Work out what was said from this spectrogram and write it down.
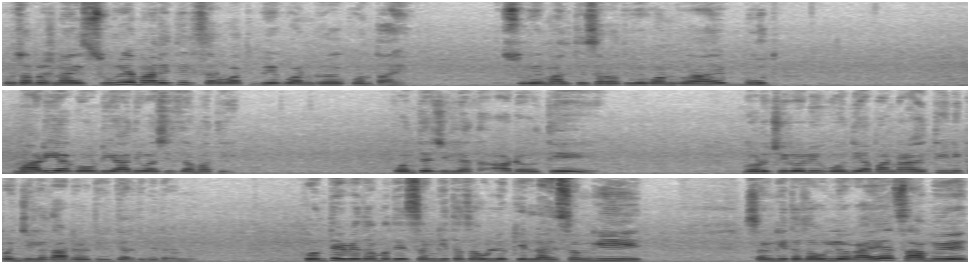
पुढचा प्रश्न आहे सूर्यमालेतील सर्वात वेगवान ग्रह कोणता आहे? सूर्यमालेतील सर्वात वेगवान ग्रह आहे बुध. माडिया गौंड ही आदिवासी जमाती कोणत्या जिल्ह्यात आढळते? गडचिरोली गोंदिया भांडारा हे तिन्ही पण जिल्ह्यात आढळते विद्यार्थी मित्रांनो. कोणत्या वेदामध्ये संगीताचा उल्लेख केलेला आहे? संगीत. संगीताचा उल्लेख आहे सामवेद.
